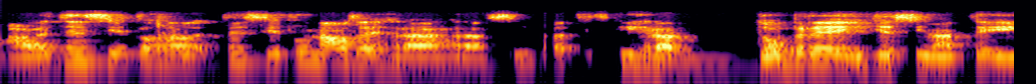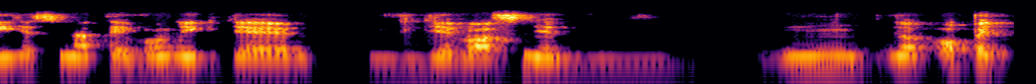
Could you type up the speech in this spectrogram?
ale ten Seattle, ten Seattle naozaj hrá, hrá sympaticky, hrá dobre, ide si na tej, ide si na tej vlne, kde kde vlastne mm, no opäť,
